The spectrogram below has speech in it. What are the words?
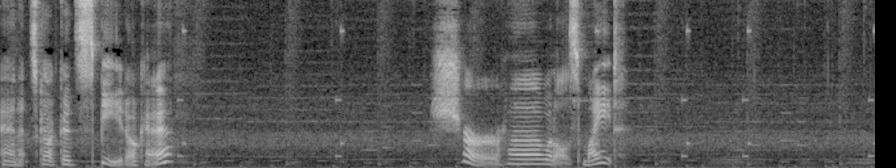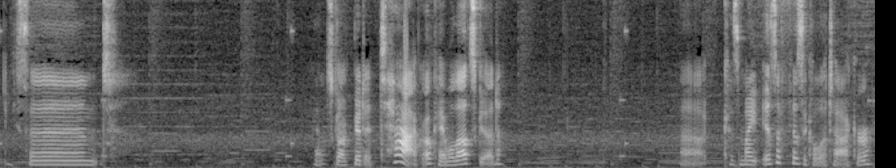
And it's got good speed, okay. Sure, uh, what else? Might? Decent. Yeah, it's got good attack. Okay, well that's good. Because uh, Might is a physical attacker.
